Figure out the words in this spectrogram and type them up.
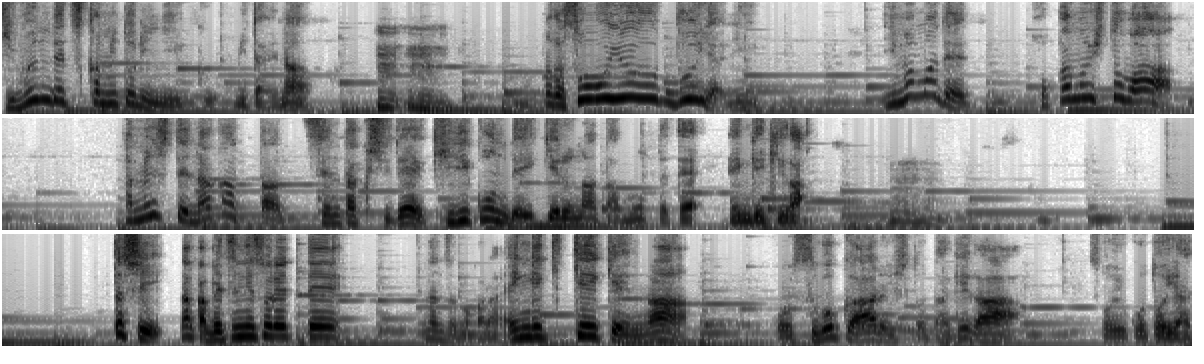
自分で掴み取りに行くみたいな。うんうんなんかそういう分野に今まで他の人は試してなかった選択肢で切り込んでいけるなとは思ってて演劇が。うんだしなんか別にそれってなんていうのかな演劇経験がこうすごくある人だけがそういうことをや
